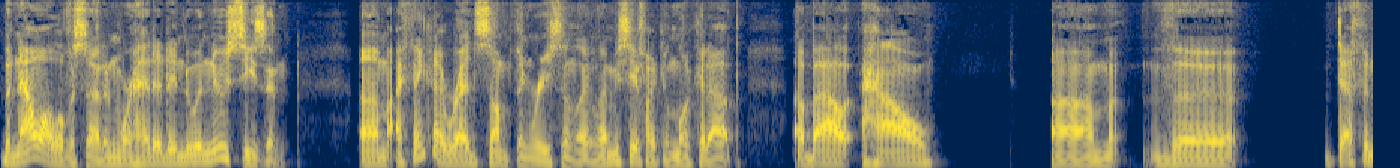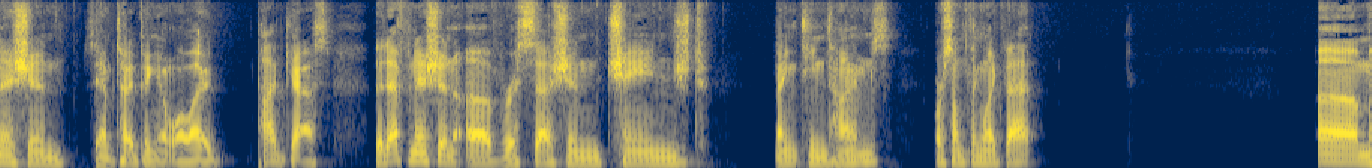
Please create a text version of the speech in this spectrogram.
But now all of a sudden, we're headed into a new season. Um, I think I read something recently. Let me see if I can look it up about how um, the definition. See, I'm typing it while I podcast. The definition of recession changed 19 times or something like that. Um,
